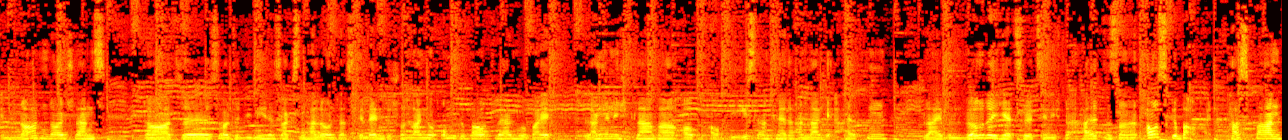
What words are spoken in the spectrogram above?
im Norden Deutschlands. Dort äh, sollte die Niedersachsenhalle und das Gelände schon lange umgebaut werden, wobei lange nicht klar war, ob auch die Islandpferdeanlage erhalten bleiben würde. Jetzt wird sie nicht nur erhalten, sondern ausgebaut. Eine Passbahn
